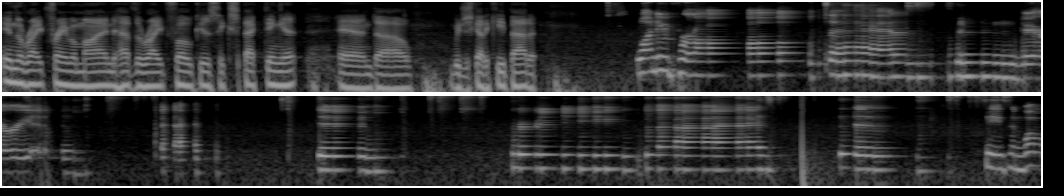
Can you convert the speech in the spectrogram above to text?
in the right frame of mind, have the right focus, expecting it, and uh, we just got to keep at it. Wandy Peralta has been very effective for you guys this season. What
